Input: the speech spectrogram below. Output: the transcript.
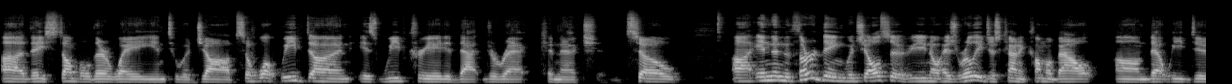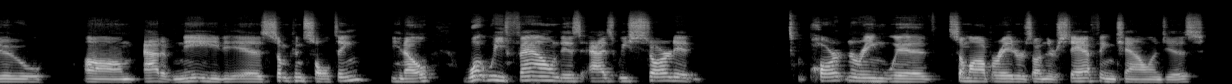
Uh, they stumble their way into a job. So what we've done is we've created that direct connection. So, uh, and then the third thing, which also you know has really just kind of come about um, that we do um, out of need, is some consulting. You know, what we found is as we started partnering with some operators on their staffing challenges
